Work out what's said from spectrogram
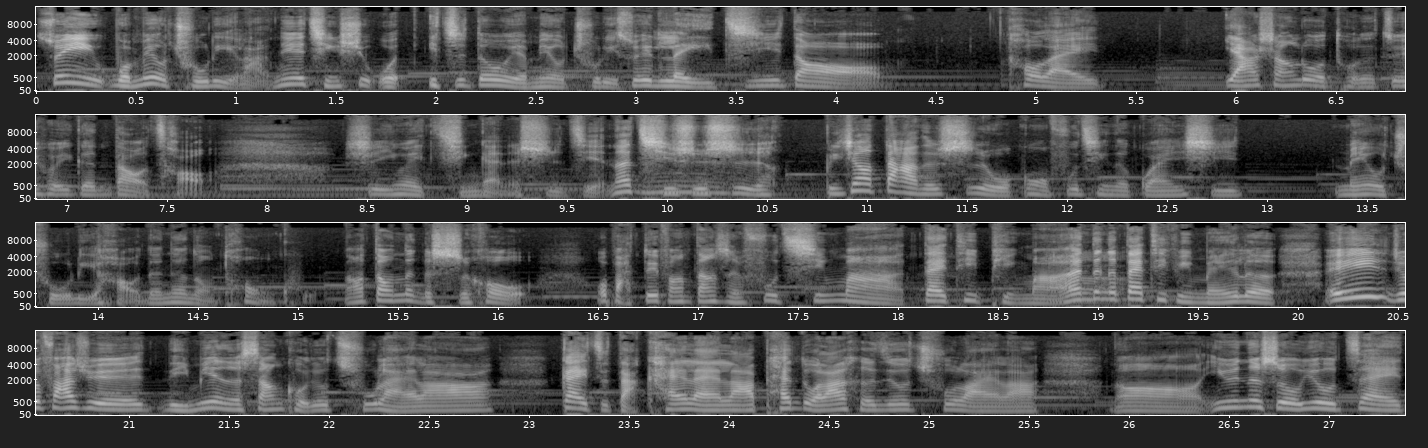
所以我没有处理啦，那些情绪我一直都也没有处理，所以累积到后来压伤骆驼的最后一根稻草。是因为情感的世界，那其实是比较大的是我跟我父亲的关系没有处理好的那种痛苦，然后到那个时候，我把对方当成父亲嘛，代替品嘛，啊，那个代替品没了，哎，你就发觉里面的伤口就出来啦，盖子打开来啦，潘朵拉盒子就出来啦，啊，因为那时候又在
